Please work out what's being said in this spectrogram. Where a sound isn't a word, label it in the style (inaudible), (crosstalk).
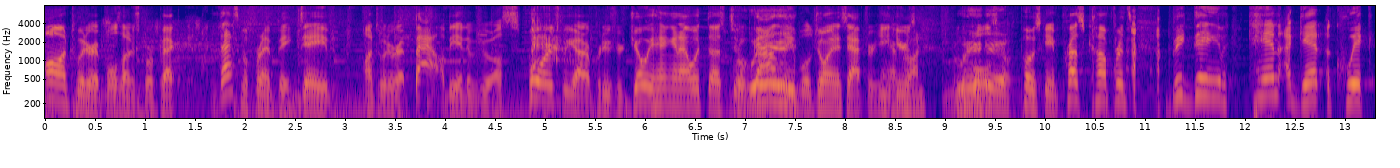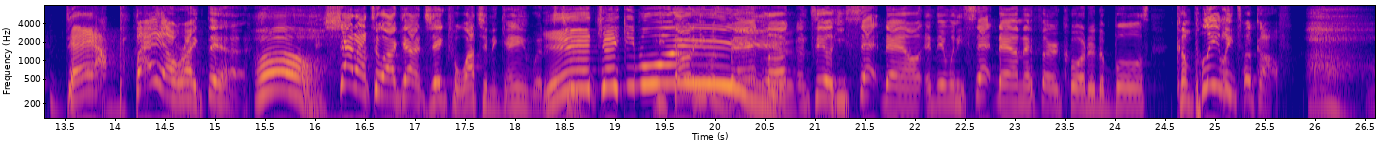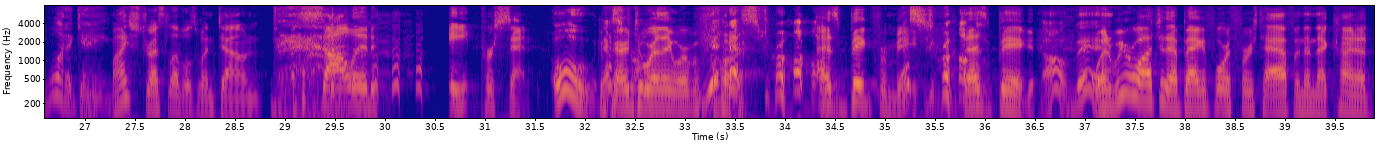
on Twitter at Bulls underscore Peck. That's my friend Big Dave on Twitter at BAL, B-A-W-L Sports. We got our producer Joey hanging out with us. Will Gottlieb will join us after he Hey, hears everyone. from the Bulls post-game press conference. Big Dave, can I get a quick dab? Bam right there. Oh, Shout out to our guy Jake for watching the game with us. yeah, too. Jakey boy. He thought he was bad luck until he sat down, and then when he sat down that third quarter, the Bulls completely took off. (sighs) what a game! My stress levels went down a solid (laughs) 8%. Ooh, compared to where they were before. That's strong. That's big for me. That's strong. That's big. Oh, man. When we were watching that back and forth first half and then that kind of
